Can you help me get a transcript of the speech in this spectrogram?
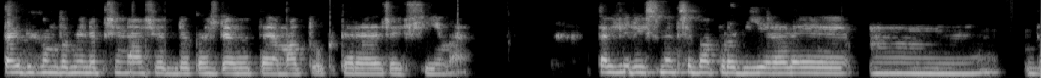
tak bychom to měli přinášet do každého tématu, které řešíme. Takže když jsme třeba probírali mm, v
